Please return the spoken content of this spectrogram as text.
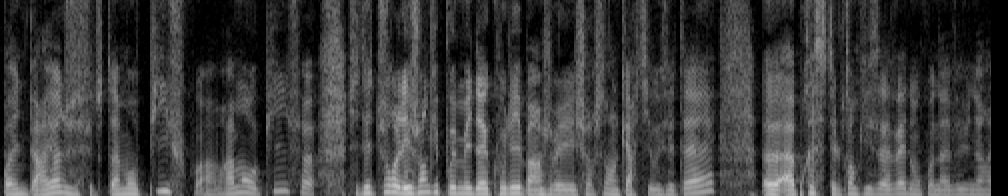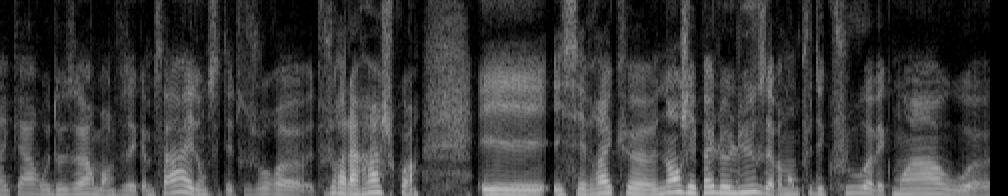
pendant une période, j'ai fait totalement au pif, quoi. Vraiment au pif. J'étais toujours les gens qui pouvaient m'aider à coller, ben, je vais les chercher dans le quartier où ils étaient. Euh, après, c'était le temps qu'ils avaient, donc on avait une heure et quart ou deux heures, ben, on faisait comme ça, et donc c'était toujours, euh, toujours à l'arrache, quoi. Et, c'est vrai que non, j'ai pas eu le luxe d'avoir non plus des clous avec moi, ou, euh,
